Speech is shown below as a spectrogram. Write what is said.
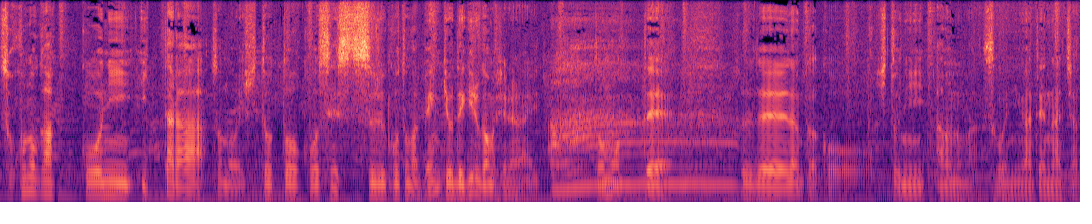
そこの学校に行ったらその人とこう接することが勉強できるかもしれないと思ってそれでなんかこう人に会うのがすごい苦手になっちゃっ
